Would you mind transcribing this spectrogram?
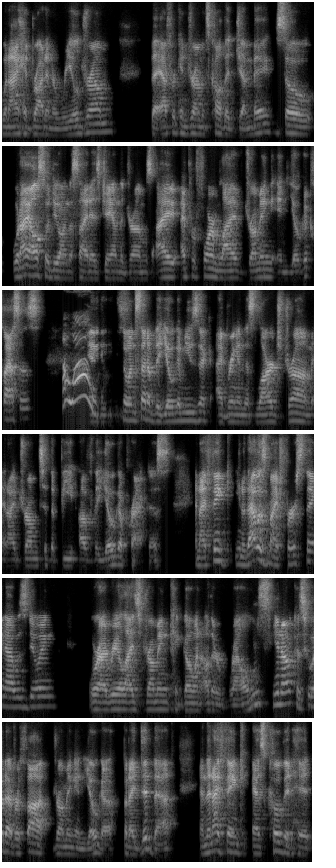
when I had brought in a real drum, the African drum, it's called the djembe. So what I also do on the side as Jay on the drums, I, I perform live drumming in yoga classes. Oh wow! And so instead of the yoga music, I bring in this large drum and I drum to the beat of the yoga practice. And I think you know that was my first thing I was doing, where I realized drumming could go in other realms. You know, because who would ever thought drumming in yoga? But I did that, and then I think as COVID hit,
